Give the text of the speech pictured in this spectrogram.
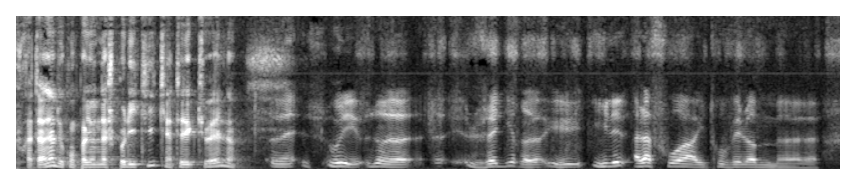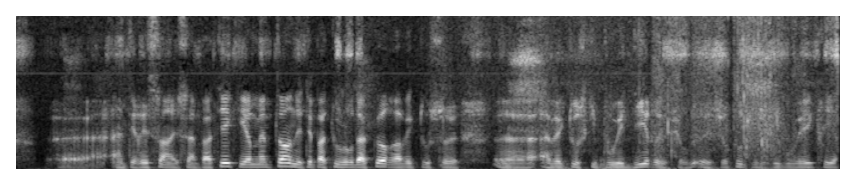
fraternelle, de compagnonnage politique, intellectuel? Oui, j'allais dire, il, est à la fois, il trouvait l'homme intéressant et sympathique, et en même temps n'était pas toujours d'accord avec tout ce, avec tout ce qu'il pouvait dire et, surtout tout ce qu'il pouvait écrire.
